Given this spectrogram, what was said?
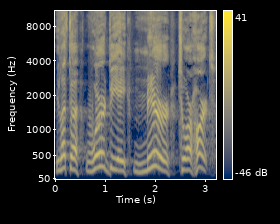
You let the word be a mirror to our heart.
